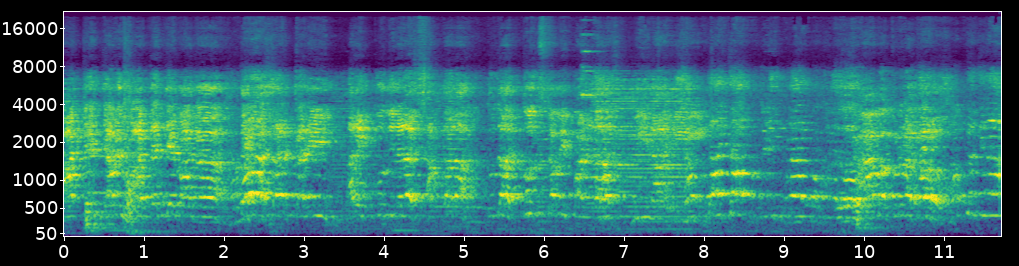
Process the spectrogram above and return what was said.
वाटेल त्यावेळी वाटेल ते मागा। ते असर करी। अरे तू दिलेल्या शब्दाला तुझा तूच कमी पडला मी नाही शब्दाच्या पकडीत कुणाला पकडलं? हा, पकडू नको. शब्द दिला।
